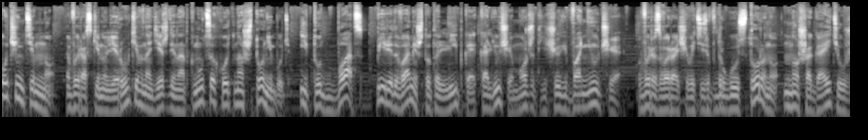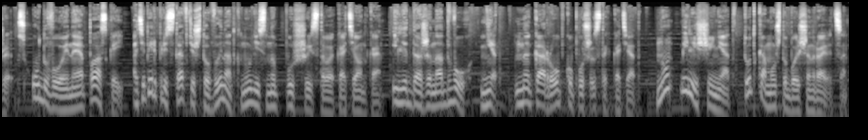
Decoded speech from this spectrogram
Очень темно. Вы раскинули руки в надежде наткнуться хоть на что-нибудь. И тут бац! Перед вами что-то липкое, колючее, может еще и вонючее. Вы разворачиваетесь в другую сторону, но шагаете уже с удвоенной опаской. А теперь представьте, что вы наткнулись на пушистого котенка. Или даже на двух. Нет, на коробку пушистых котят. Ну, или щенят. Тут кому что больше нравится.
